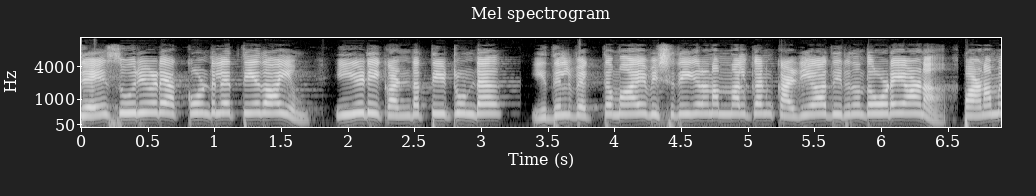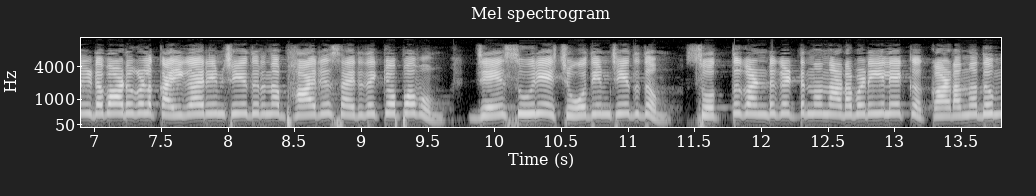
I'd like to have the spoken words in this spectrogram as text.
ജയസൂര്യയുടെ അക്കൗണ്ടിലെത്തിയതായും ഇ ഡി കണ്ടെത്തിയിട്ടുണ്ട്. ഇതിൽ വ്യക്തമായ വിശദീകരണം നൽകാൻ കഴിയാതിരുന്നതോടെയാണ് പണം ഇടപാടുകൾ കൈകാര്യം ചെയ്തിരുന്ന ഭാര്യ സരിതയ്ക്കൊപ്പവും ജയസൂര്യയെ ചോദ്യം ചെയ്തതും സ്വത്ത് കണ്ടുകെട്ടുന്ന നടപടിയിലേക്ക് കടന്നതും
